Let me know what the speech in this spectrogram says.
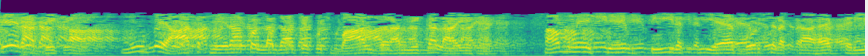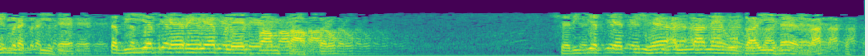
چہرہ دیکھا۔ منہ پہ ہاتھ پھیرا تو لگا کہ کچھ بال ذرا نکل آئے ہیں۔ سامنے شیب ٹی رکھی ہے برش رکھا ہے، کریم رکھی ہے۔ طبیعت کہہ رہی ہے، پلیٹ فارم صاف کرو۔ شریعت کہتی ہے، اللہ نے اگائی ہے رکھ۔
